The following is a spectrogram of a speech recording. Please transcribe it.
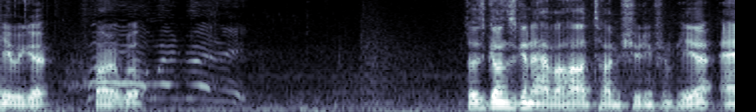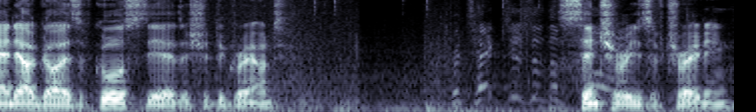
here we go. Fire at will. Those guns are going to have a hard time shooting from here. And our guys, of course, yeah, they shoot the ground. Centuries of training.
